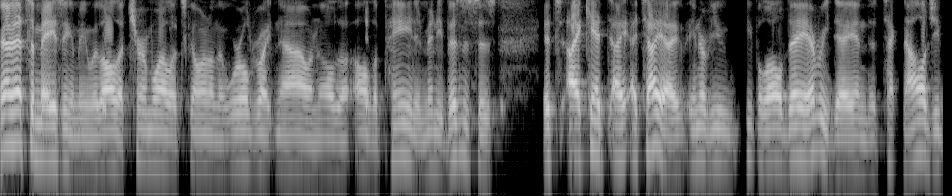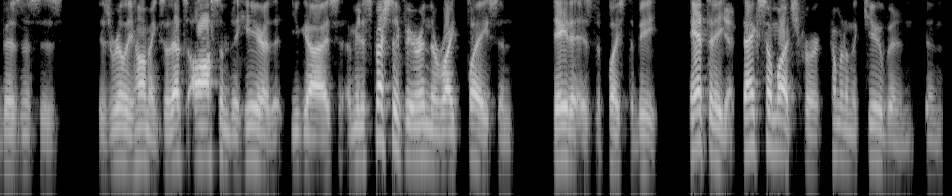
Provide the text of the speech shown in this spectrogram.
Yeah, that's amazing. I mean, with all the turmoil that's going on in the world right now and all the, all the pain in many businesses, it's, I can't, I, I tell you, I interview people all day, every day, and the technology business is, is really humming. So that's awesome to hear that you guys, I mean, especially if you're in the right place and data is the place to be. Anthony, Yeah. thanks so much for coming on theCUBE and, and,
